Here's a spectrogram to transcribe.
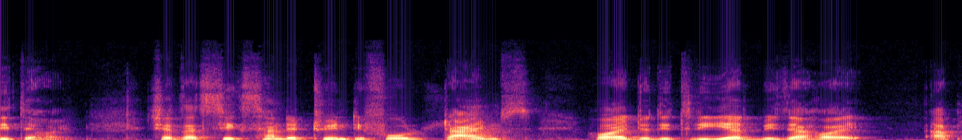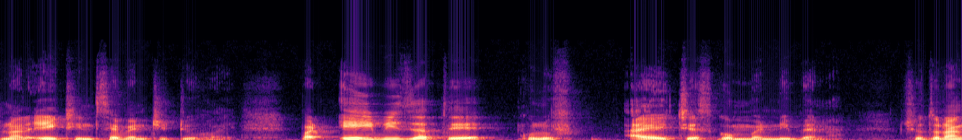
দিতে হয়। সেটা six hundred twenty four times হয়, যদি থ্রি ইয়ার ভিসা হয়, আপনার এইটিন সেভেন্টি টু হয়। বাট এই ভিসাতে কোনো আইএইচএস গভর্নমেন্ট নিবে না। সুতরাং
